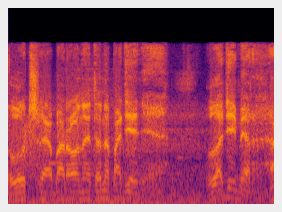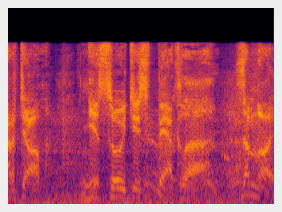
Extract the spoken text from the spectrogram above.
лучшая оборона — это нападение. Владимир, Артем, не суйтесь в пекло! За мной!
